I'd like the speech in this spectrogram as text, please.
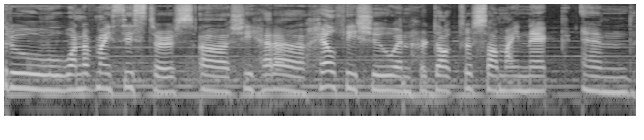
Through one of my sisters, uh, she had a health issue, and her doctor saw my neck and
